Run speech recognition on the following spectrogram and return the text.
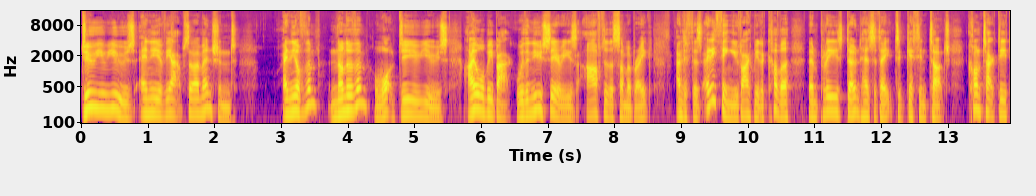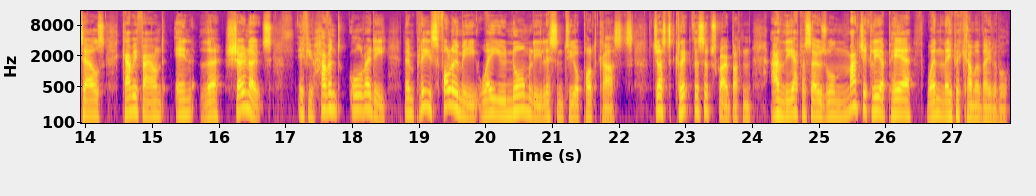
Do you use any of the apps that I mentioned? Any of them? None of them? What do you use? I will be back with a new series after the summer break, and if there's anything you'd like me to cover, then please don't hesitate to get in touch. Contact details can be found in the show notes. If you haven't already, then please follow me where you normally listen to your podcasts. Just click the subscribe button and the episodes will magically appear when they become available.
